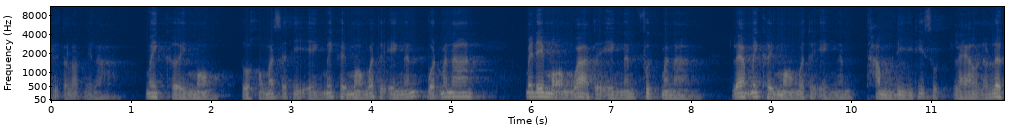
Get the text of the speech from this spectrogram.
อยู่ตลอดเวลา ไม่เคยมองตัวของมัสถีเอง ไม่เคยมองว่าตัวเองนั้นบวชมานาน ไม่ได้มองว่าตัวเองนั้นฝึกมานาน และไม่เคยมองว่าตัวเองนั้นทำดีที่สุดแล้วแล้วเลิก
